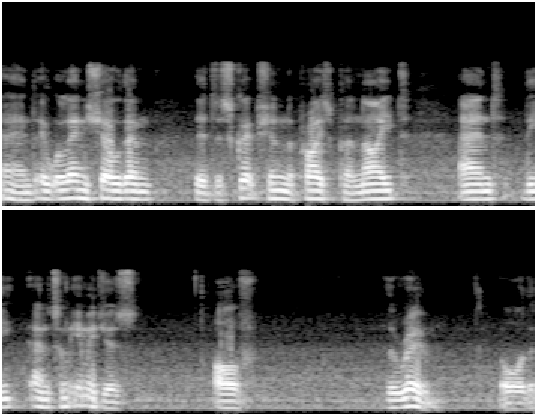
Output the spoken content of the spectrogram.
and it will then show them the description, the price per night, and the and some images of the room or the,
